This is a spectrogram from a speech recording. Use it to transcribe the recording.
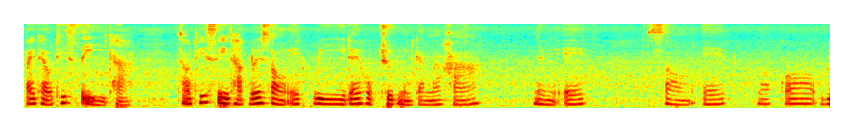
ไปแถวที่ 4 ค่ะ แถวที่ 4 ถักด้วย 2xv ได้ 6 ชุดเหมือนกันนะคะ 1x 2x แล้วก็ v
